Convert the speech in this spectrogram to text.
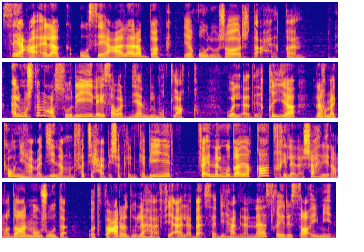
ساعة إلك وساعة لربك يقول جورج ضاحكا المجتمع السوري ليس ورديا بالمطلق واللاذقية رغم كونها مدينة منفتحة بشكل كبير فإن المضايقات خلال شهر رمضان موجودة وتتعرض لها فئة لا بأس بها من الناس غير الصائمين.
